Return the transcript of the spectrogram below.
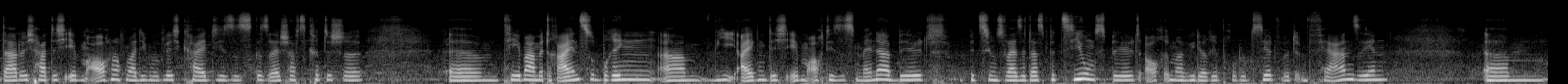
dadurch hatte ich eben auch nochmal die Möglichkeit, dieses gesellschaftskritische ähm, Thema mit reinzubringen, ähm, wie eigentlich eben auch dieses Männerbild beziehungsweise das Beziehungsbild auch immer wieder reproduziert wird im Fernsehen. Ähm,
